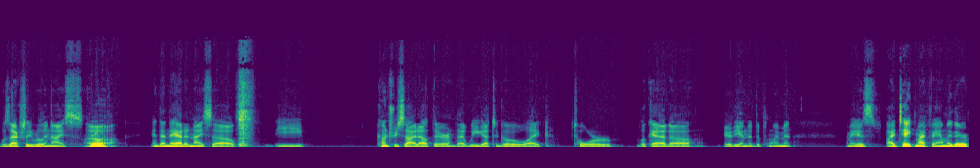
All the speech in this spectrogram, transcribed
was actually really nice. Really? Uh, and then they had a nice uh, the countryside out there that we got to go like tour, look at uh, near the end of deployment. I mean, it's I'd take my family there.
